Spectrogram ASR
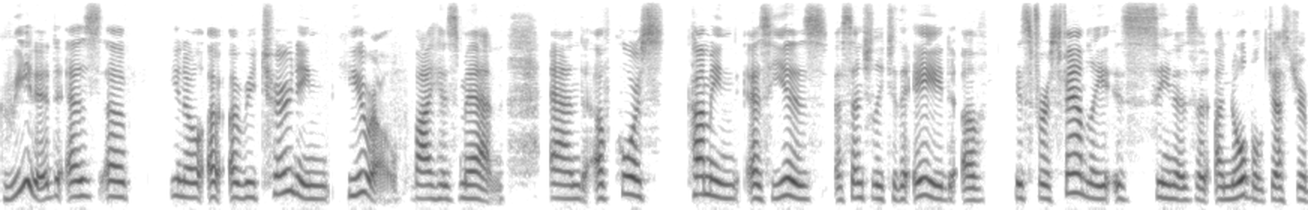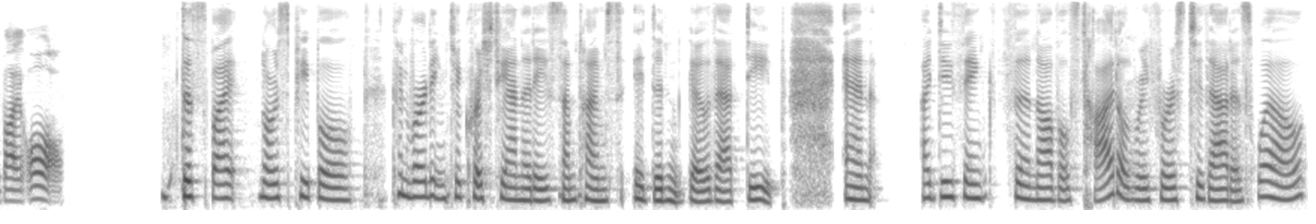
greeted as a you know a, a returning hero by his men, and of course coming as he is essentially to the aid of his first family is seen as a, a noble gesture by all. Despite Norse people converting to Christianity, sometimes it didn't go that deep. And I do think the novel's title refers to that as well.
